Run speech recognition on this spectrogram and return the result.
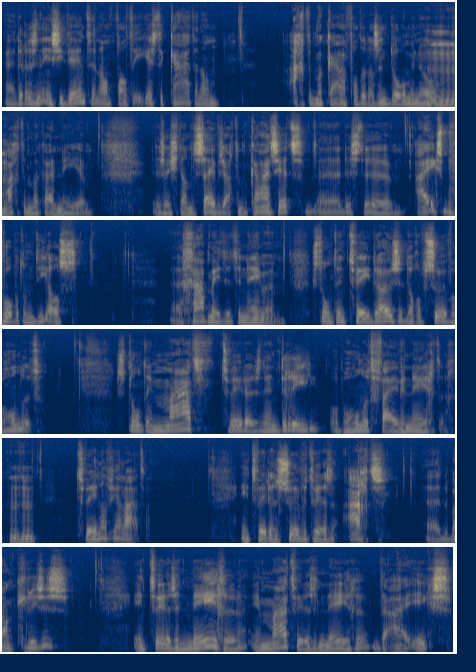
Eh, er is een incident en dan valt de eerste kaart en dan achter elkaar valt het als een domino Mm. achter elkaar neer. Dus als je dan de cijfers achter elkaar zet, eh, dus de AX bijvoorbeeld, om die als eh, graadmeter te nemen, stond in 2000 nog op 700. Stond in maart 2003 op 195. Mhm. 2,5 jaar later. In 2007, 2008 eh, de bankcrisis. In 2009, in maart 2009, de AX,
